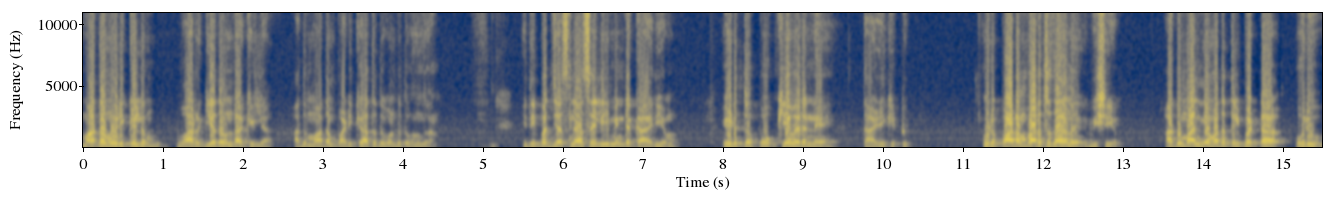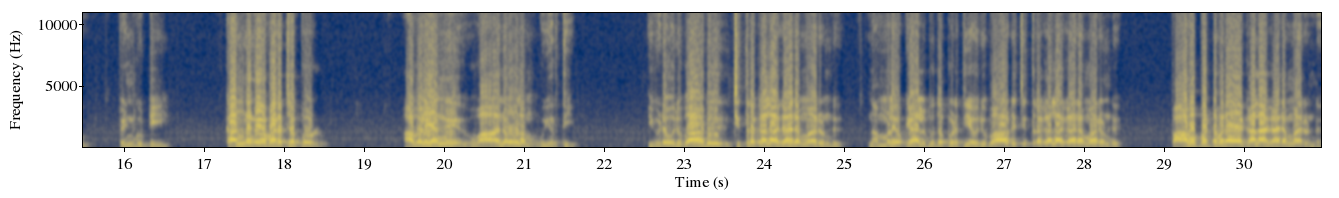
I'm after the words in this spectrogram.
മതം ഒരിക്കലും വർഗീയത ഉണ്ടാക്കില്ല. അത് മതം പഠിക്കാത്തത് കൊണ്ട് തോന്നുന്നതാണ്. ഇതിപ്പോൾ ജസ്ന സലീമിന്റെ കാര്യം എടുത്തു പൊക്കിയവരെന്നെ താഴേക്കിട്ടു. ഒരു പടം വരച്ചതാണ് വിഷയം. അതും അന്യമതത്തിൽപ്പെട്ട ഒരു പെൺകുട്ടി കണ്ണനെ വരച്ചപ്പോൾ അവളെ അങ്ങ് വാനോളം ഉയർത്തി. ഇവിടെ ഒരുപാട് ചിത്രകലാകാരന്മാരുണ്ട്. നമ്മളെയൊക്കെ അത്ഭുതപ്പെടുത്തിയ ഒരുപാട് ചിത്രകലാകാരന്മാരുണ്ട്. പാവപ്പെട്ടവരായ കലാകാരന്മാരുണ്ട്.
